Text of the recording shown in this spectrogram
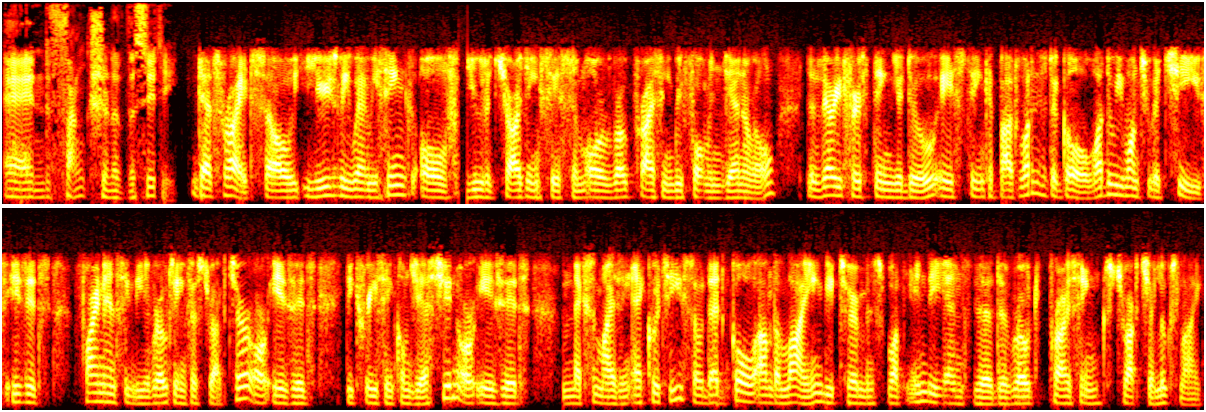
and function of the city. That's right. So usually when we think of user charging system or road pricing reform in general, the very first thing you do is think about what is the goal? What do we want to achieve? Is it financing the road infrastructure, or is it decreasing congestion, or is it maximizing equity? So that goal underlying determines what, in the end, the, the road pricing structure looks like.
